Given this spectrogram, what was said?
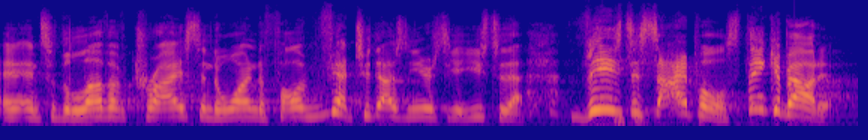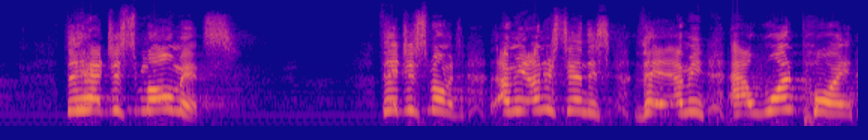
and, and to the love of Christ and to wanting to follow. We've had 2,000 years to get used to that. These disciples, think about it, they had just moments. They just moments. I mean, understand this. They, I mean, at one point,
